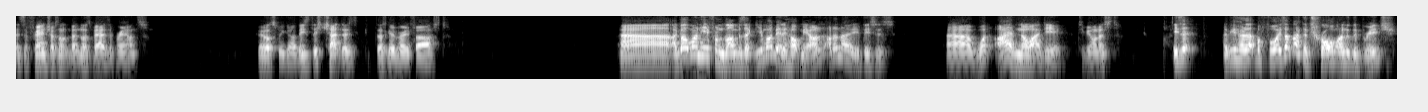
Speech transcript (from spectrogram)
as a franchise. Not not as bad as the Browns. Who else we got? These this chat does does go very fast. Uh, I got one here from Lumberzack. You might be able to help me. I don't, I don't know if this is uh, what I have no idea to be honest. Is it? Have you heard of that before? Is that like a troll under the bridge?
